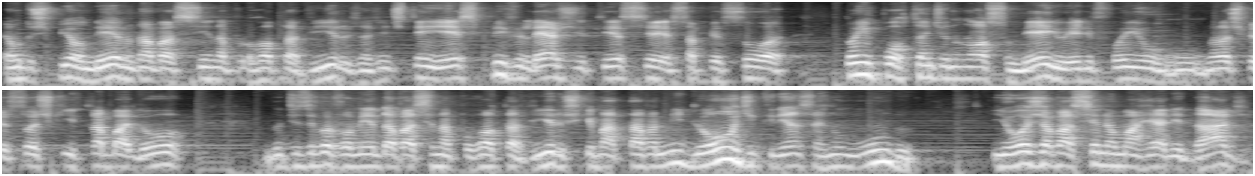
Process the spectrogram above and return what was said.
é um dos pioneiros na vacina para o rotavírus, a gente tem esse privilégio de ter essa pessoa tão importante no nosso meio. Ele foi uma das pessoas que trabalhou no desenvolvimento da vacina por rotavírus, que matava milhões de crianças no mundo, e hoje a vacina é uma realidade.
